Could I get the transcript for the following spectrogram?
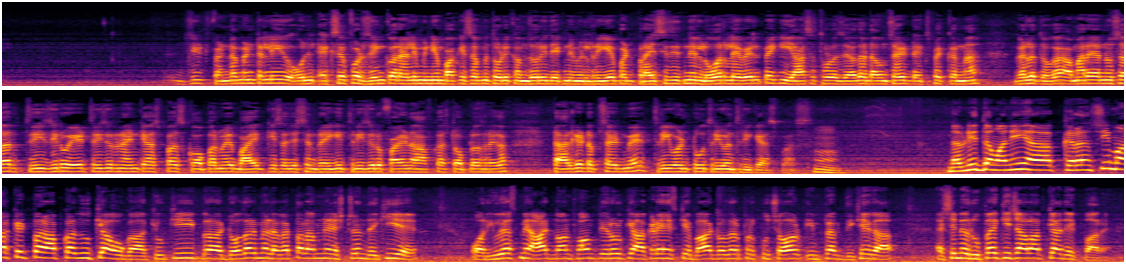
जी फंडामेंटली एक्सेप्ट फॉर जिंक और एल्यूमिनियम बाकी सब में थोड़ी कमज़ोरी देखने मिल रही है बट प्राइसेस इतने लोअर लेवल पे कि यहाँ से थोड़ा ज़्यादा डाउनसाइड एक्सपेक्ट करना गलत होगा। हमारे अनुसार 308 309 के आसपास कॉपर में बाइक की सजेशन रहेगी 305 एंड हाफ़ का स्टॉप लॉस रहेगा। टारगेट अपसाइड में 312 313 के आसपास। नवनीत दमानी करेंसी मार्केट पर आपका व्यू क्या होगा? क्योंकि डॉलर में लगातार हमने स्ट्रेंथ देखी है और यूएस में आज नॉन फॉर्म पेरोल के आंकड़े हैं, इसके बाद डॉलर पर कुछ और इम्पैक्ट दिखेगा। ऐसे में रुपए की चाल आप क्या देख पा रहे हैं?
